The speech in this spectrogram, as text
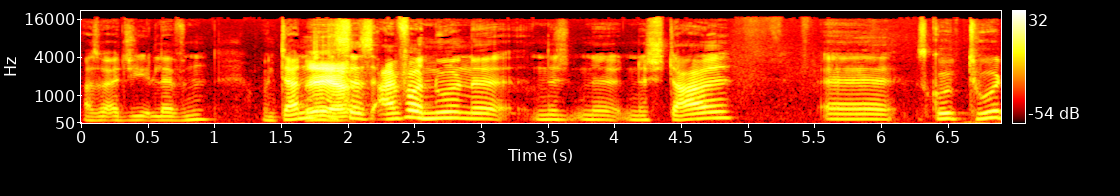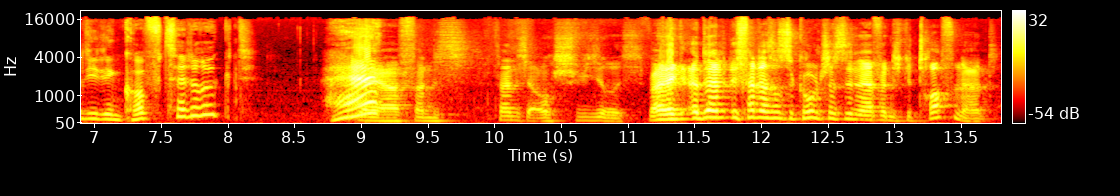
also RG-11, und dann Ja, ist das einfach nur eine, eine, eine, eine Stahl, äh, Skulptur, die den Kopf zerdrückt? Hä? ja fand, ich, fand ich auch schwierig. Weil äh, ich fand das auch so komisch, dass er den einfach nicht getroffen hat.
